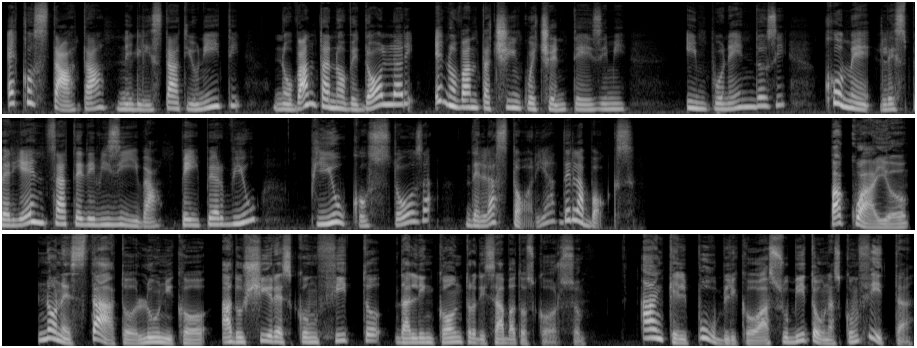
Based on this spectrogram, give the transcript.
è costata negli Stati Uniti 99 dollari e 95 centesimi, imponendosi come l'esperienza televisiva pay per view più costosa della storia della box. Pacquaio non è stato l'unico ad uscire sconfitto dall'incontro di sabato scorso. Anche il pubblico ha subito una sconfitta.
